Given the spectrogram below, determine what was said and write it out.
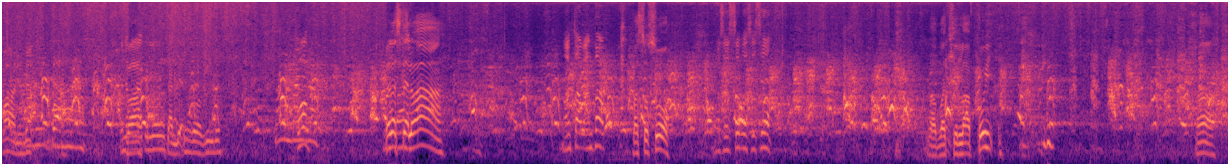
Wah ini enggak. Wah. Tak lihat ni kau video. Bela setel wah. Mantap, mantap. Basoso. Masuk, masuk. Baba cilapui. Ah.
